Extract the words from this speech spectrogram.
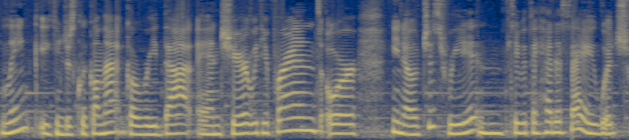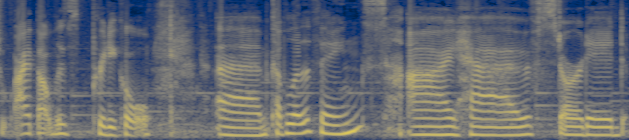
link. You can just click on that, go read that, and share it with your friends, or you know, just read it and see what they had to say, which I thought was pretty cool. A um, couple other things. I have started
